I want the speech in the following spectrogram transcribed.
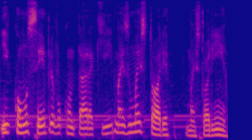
E como sempre, eu vou contar aqui mais uma história, uma historinha,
